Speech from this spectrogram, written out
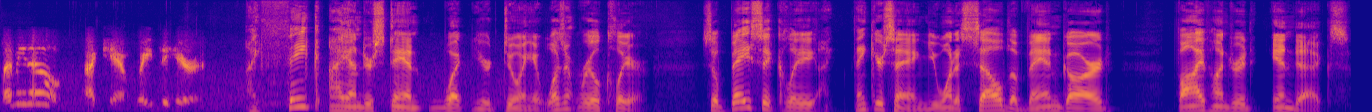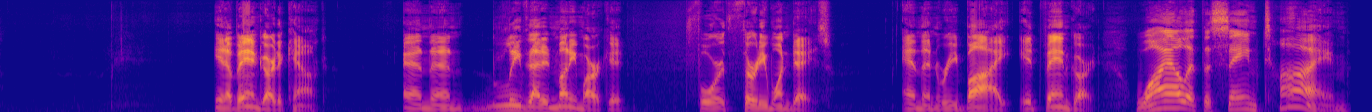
Let me know. I can't wait to hear it. I think I understand what you're doing. It wasn't real clear. So basically, I think you're saying you want to sell the Vanguard 500 index in a Vanguard account and then leave that in money market for 31 days and then rebuy it Vanguard while at the same time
